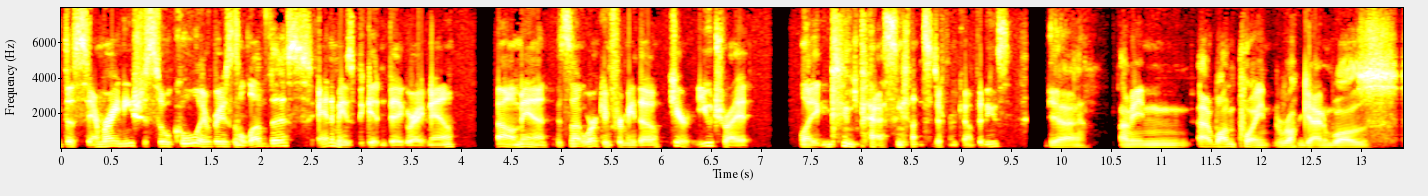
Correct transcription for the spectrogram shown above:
the samurai niche is so cool. Everybody's gonna love this. Anime's getting big right now. Oh man, it's not working for me though. Here, you try it. Like passing on to different companies. Yeah, I mean, at one point, Rokugan was.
